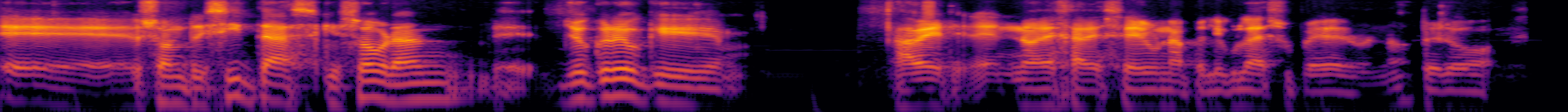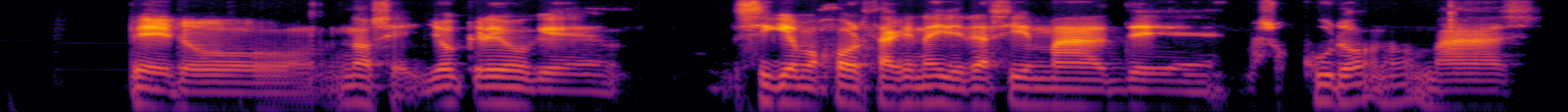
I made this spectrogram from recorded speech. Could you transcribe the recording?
Eh, sonrisitas que sobran. Eh, yo creo que. A ver, eh, no deja de ser una película de superhéroes, ¿no? Pero. Pero. No sé, yo creo que. Sí que a lo mejor Zack Snyder así es más de. más oscuro, ¿no? Más.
